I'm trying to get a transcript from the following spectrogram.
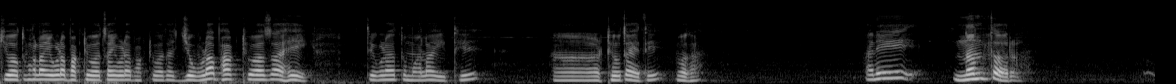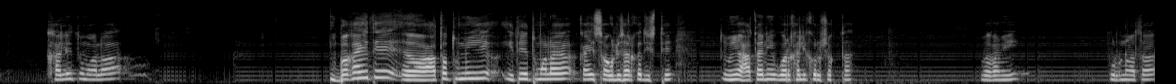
किंवा तुम्हाला एवढा भाग ठेवायचा एवढा भाग ठेवायचा जेवढा भाग ठेवायचा आहे तेवढा तुम्हाला इथे ठेवता येते बघा. आणि नंतर खाली तुम्हाला बघा इथे आता तुम्ही इथे तुम्हाला काही सावलीसारखं दिसते. तुम्ही हाताने वर खाली करू शकता. बघा मी पूर्ण आता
